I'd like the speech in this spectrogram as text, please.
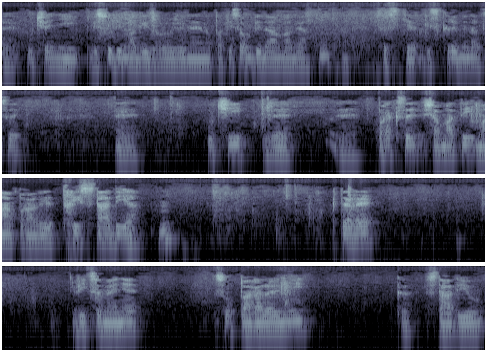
eh, učení Visuddhimaggy založené na Patisambhidamaga, hm, cestě diskriminace, eh, učí, že eh, praxe šamaty má právě tři stádia, hm? které víceméně jsou paralelní k stádiu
